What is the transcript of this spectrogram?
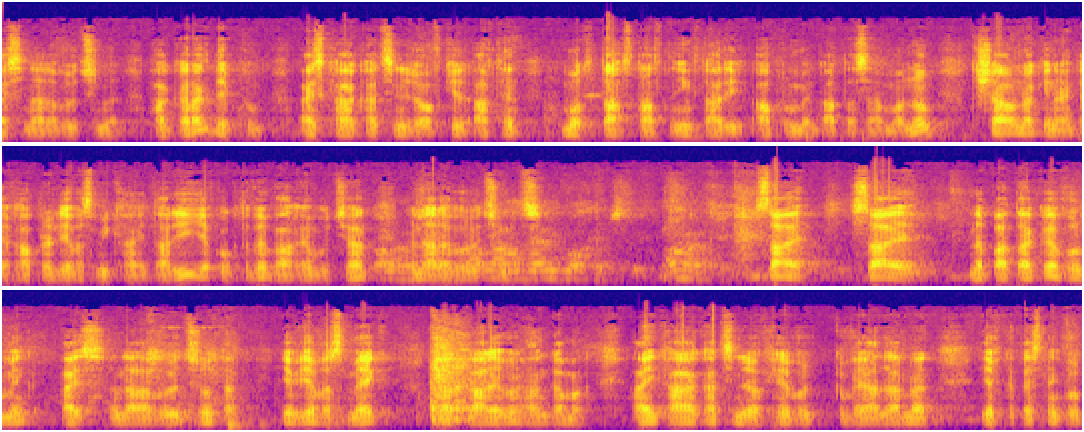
այս հնարավորությունը հակառակ դեպքում այս քաղաքացիները ովքեր արդեն մոտ 10-15 տարի ապրում են արտասահմանում կշարունակեն այնտեղ ապրել եւս մի քանի տարի եւ կօգտվեն վաղեմության հնարավորությունից սա է սա է նպատակը որ մենք այս հնարավորությունը տանք եւ եւս մեկ կարևոր հանգամանք։ Այն քաղաքացիները, ովքեր որ կվերադառնան եւ կտեսնենք, որ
